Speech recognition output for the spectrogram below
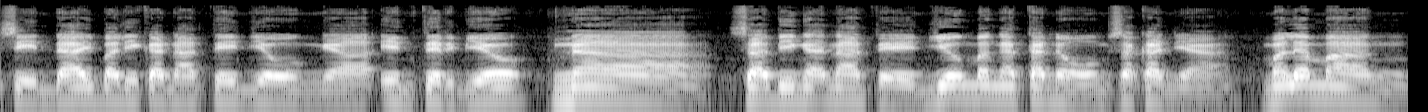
si Inday, balikan natin yung uh, interview na sabi nga natin, yung mga tanong sa kanya, malamang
